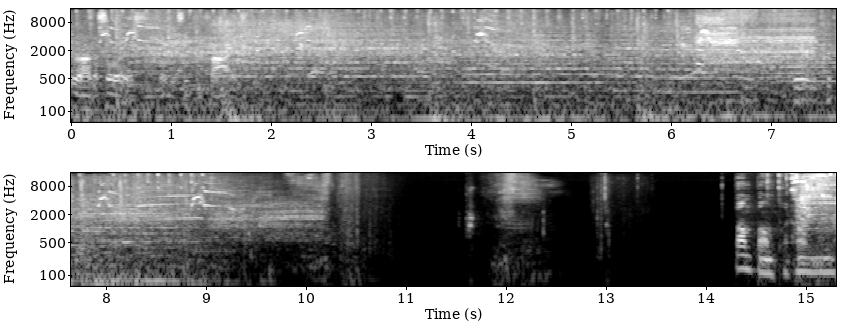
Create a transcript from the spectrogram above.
Ceratosaurus, level 55. Very pretty. Bum bum ba dum.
